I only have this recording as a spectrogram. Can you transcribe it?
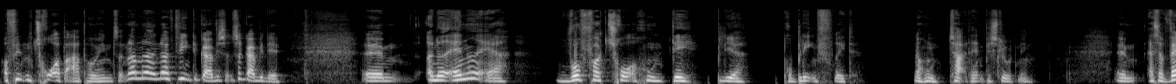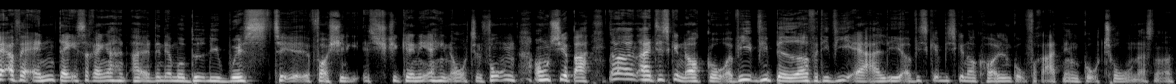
og filmen tror bare på hende. Så, nå, nå, nå fint, det gør vi, så, så gør vi det. Øhm, og noget andet er, hvorfor tror hun, det bliver problemfrit, når hun tager den beslutning? Øhm, altså hver hver anden dag, så ringer han, den der modbydelige Wiz til, øh, for at chikanere hende over telefonen, og hun siger bare, nej, det skal nok gå, og vi, vi er bedre, fordi vi er ærlige, og vi skal, vi skal nok holde en god forretning, en god tone og sådan noget.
